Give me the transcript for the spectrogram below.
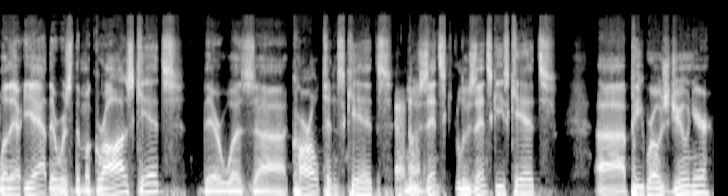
Well, there, yeah, there was the McGraw's kids. There was uh, Carlton's kids, uh Luzinski's kids, uh, Pete Rose Jr.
